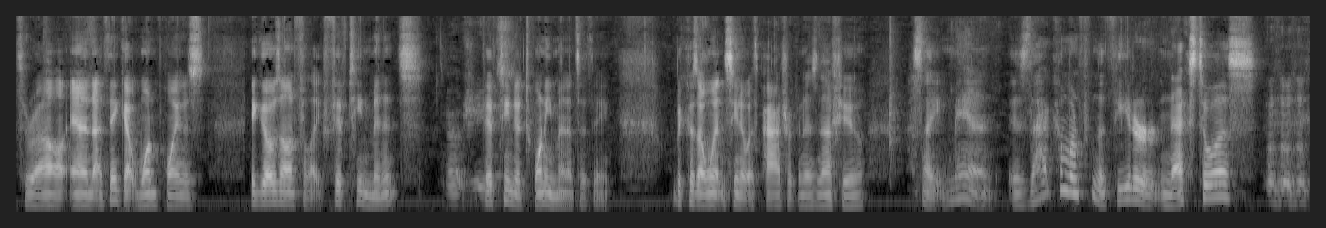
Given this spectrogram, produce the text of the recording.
throughout, and I think at one point is it goes on for like 15 minutes. Oh, 15 to 20 minutes, I think, because I went and seen it with Patrick and his nephew. I was like, man, is that coming from the theater next to us? and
